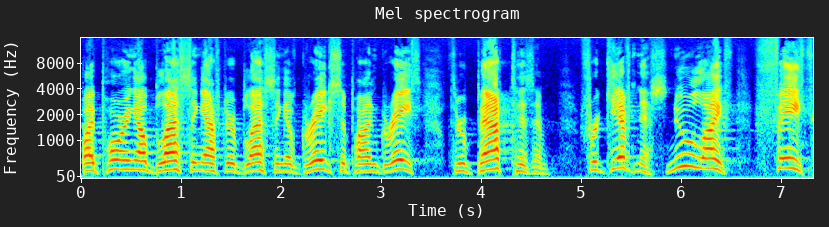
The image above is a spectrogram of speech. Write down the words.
by pouring out blessing after blessing of grace upon grace through baptism forgiveness, new life, faith,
